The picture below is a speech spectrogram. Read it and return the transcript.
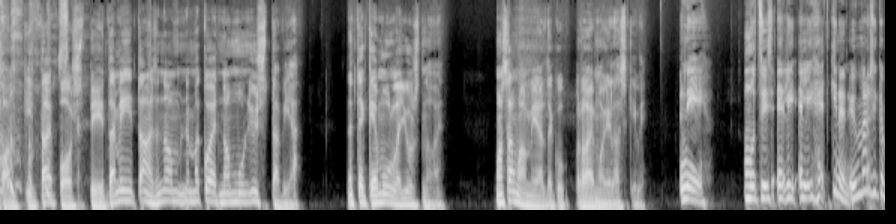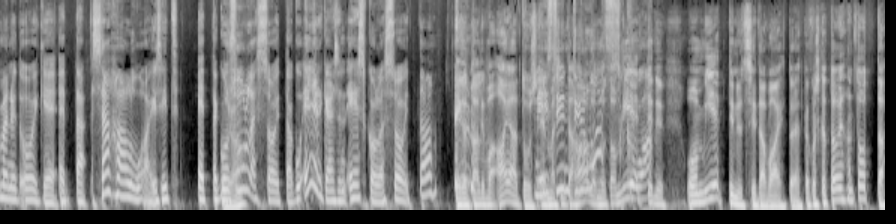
pankkiin, tai postiin, tai mihin tahansa. Ne on, ne, mä koen, että ne on mun ystäviä. Ne tekee mulle just noin. Mä oon samaa mieltä kuin Raimo Ilaskivi. Niin. Mutta siis, eli, eli hetkinen, ymmärsikö mä nyt oikein, että sä haluaisit, että kun Joo. sulle soittaa, kun Erkäisen Eskolle soittaa, Eikö tämä oli vaan ajatus, Niin en mä sitä halua, mutta on miettinyt, on miettinyt sitä vaihtoehtoa, koska toi on ihan totta.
